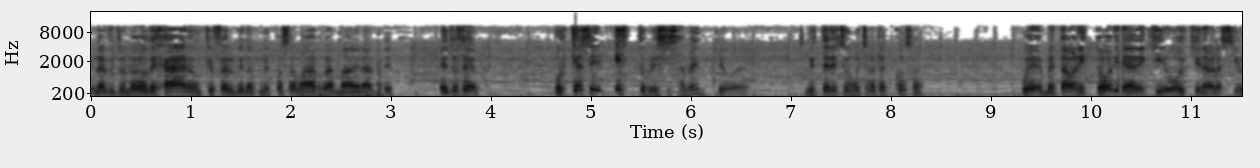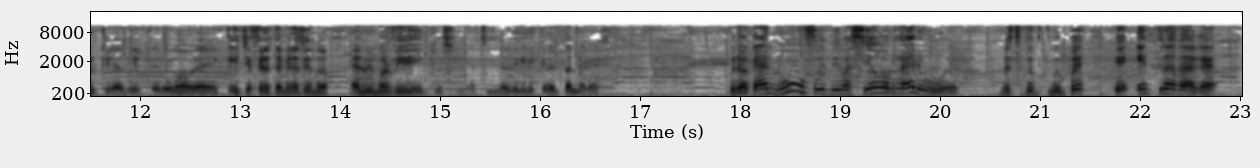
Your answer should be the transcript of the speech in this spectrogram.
el árbitro no lo dejaron, que fue algo que también pasó más, más adelante. Entonces, ¿por qué hacer esto precisamente, weón? Tuviste hecho muchas otras cosas. Puede inventar una historia de quién, uy, quién habrá sido el que, el que pegó a Brian Cage, final termina siendo el mismo Arvide incluso, si no te querés calentar la cabeza. Pero acá no, fue demasiado raro, weón. Después, eh, entra Daga,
